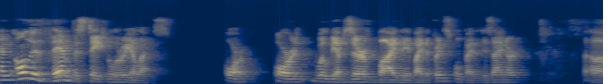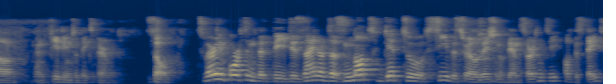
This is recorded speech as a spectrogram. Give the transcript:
and only then the state will realize, or or will be observed by the by the principal, by the designer, uh, and feed into the experiment. So it's very important that the designer does not get to see this realization of the uncertainty of the state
